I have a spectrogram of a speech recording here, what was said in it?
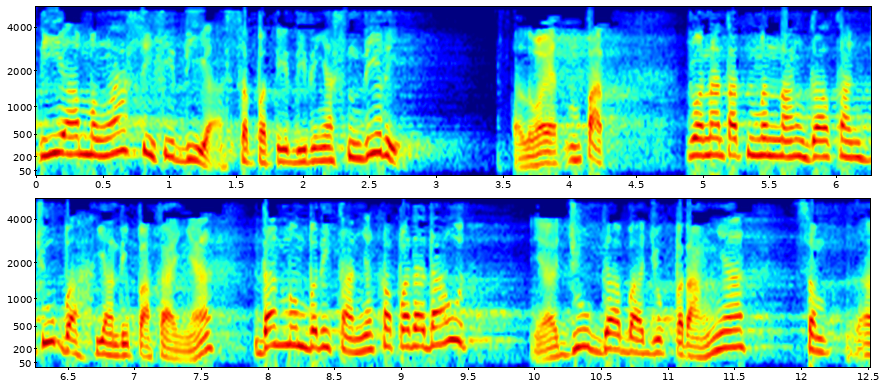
dia mengasihi dia seperti dirinya sendiri. Lalu ayat 4. Yonatan menanggalkan jubah yang dipakainya dan memberikannya kepada Daud. Ya, juga baju perangnya e,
